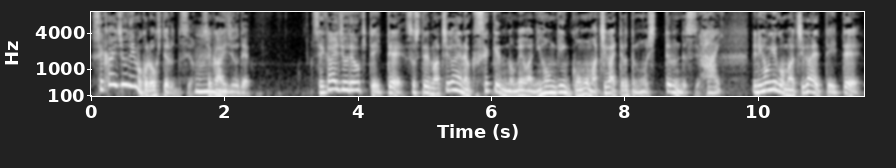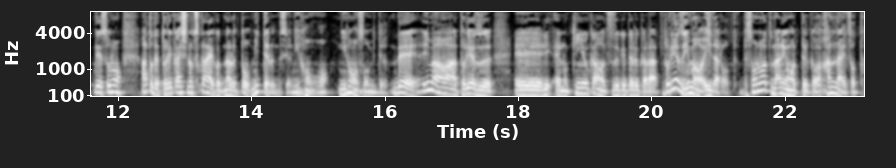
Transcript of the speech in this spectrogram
世界中で今これ起きてるんですよ。世界中で。世界中で起きていて、そして間違いなく世間の目は日本銀行も間違えてるってのも知ってるんですよ。はい。で、日本銀行間違えていて、で、その後で取り返しのつかないことになると見てるんですよ、日本を。日本をそう見てる。で、今はとりあえず、えー、あの、金融緩和を続けてるから、とりあえず今はいいだろうと。で、その後何が待ってるかわかんないぞと。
